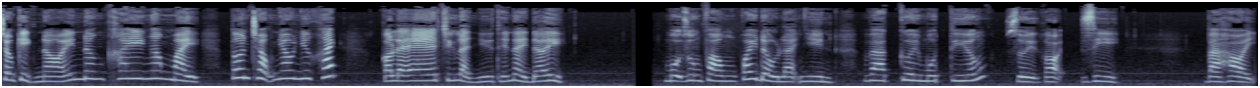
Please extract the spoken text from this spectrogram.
Trong kịch nói nâng khay ngang mày, tôn trọng nhau như khách, có lẽ chính là như thế này đây. Mộ Dung Phong quay đầu lại nhìn và cười một tiếng rồi gọi gì. Và hỏi,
